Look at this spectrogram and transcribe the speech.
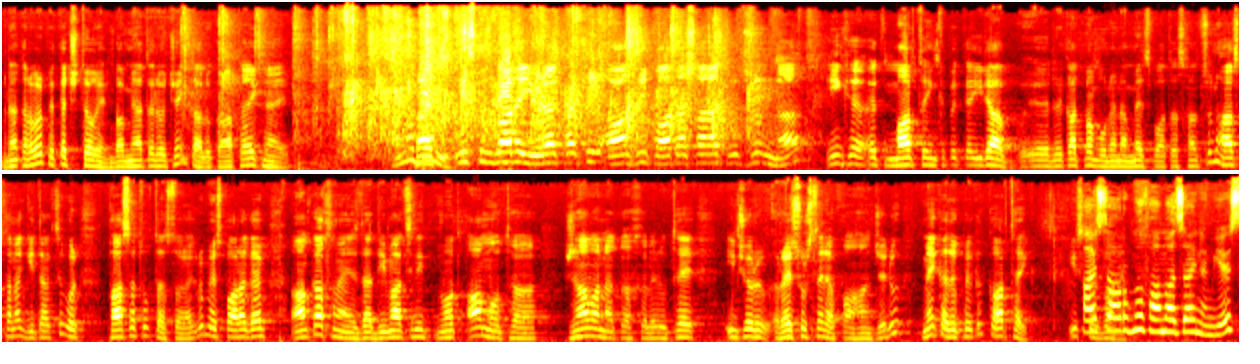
բնականաբար պետքա չթողեն, բա մի հատ էլ չէին տալու, կարթայեք նայեք։ Բայց ի սկզբանե յուրաքանչյուր անձի պատասխանատվությունն է, ինքը այդ մարդը ինքը պետք է իր նկատմամբ ունենա մեծ պատասխանատվություն, հասկանա, գիտակցի, որ փաստաթուղթ է ստորագրում, այս պարագայում անկախ նրանից դա դիմացինի մոտ ամոթ է, ժամանակ է խլելու, թե ինչ որ ռեսուրսներ է պահանջելու, մեկը դուք պետք է կարդայիք։ Այս առումով համաձայն եմ ես,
